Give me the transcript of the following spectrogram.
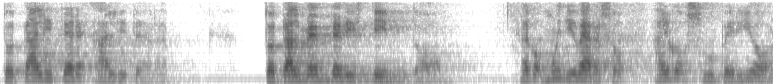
totaliter aliter, totalmente distinto, algo muy diverso, algo superior,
